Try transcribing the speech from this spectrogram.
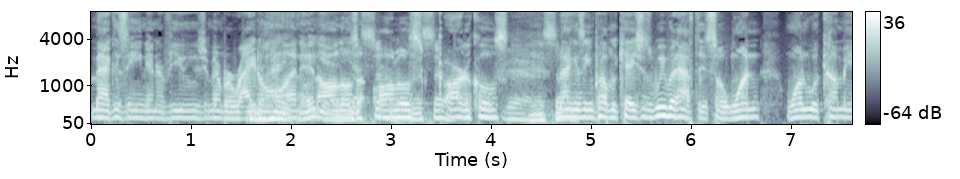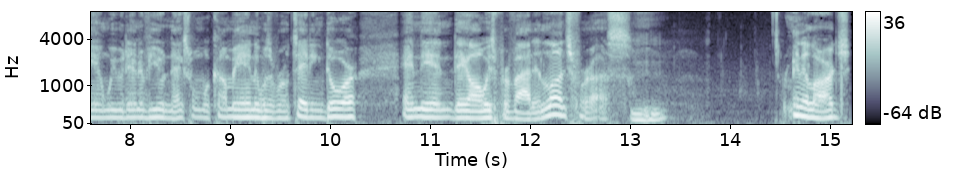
Magazine interviews you remember right, Right. on Oh, and yeah. all those Yes, all those Yes, sir. articles Yes, magazine publications we would have to so one one would come in we would interview next one would come in it was a rotating door and then they always provided lunch for us Men at large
